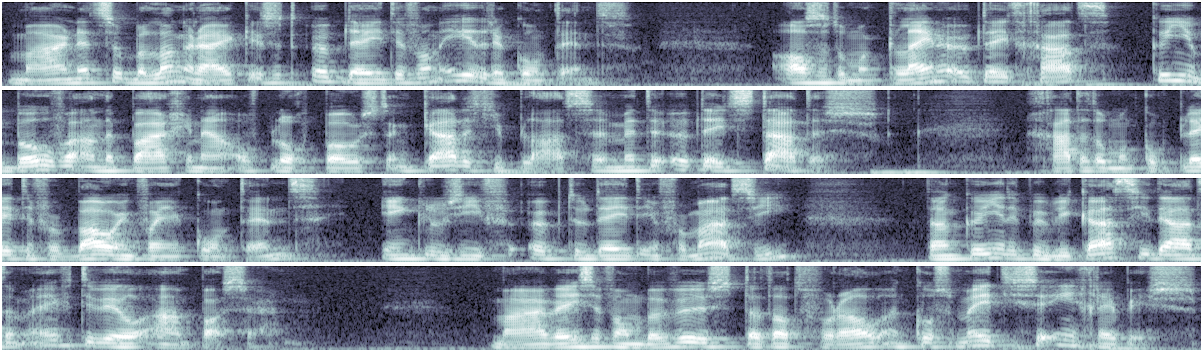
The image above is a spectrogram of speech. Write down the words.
maar net zo belangrijk is het updaten van eerdere content. Als het om een kleine update gaat, kun je bovenaan de pagina of blogpost een kadertje plaatsen met de update status. Gaat het om een complete verbouwing van je content, inclusief up-to-date informatie, dan kun je de publicatiedatum eventueel aanpassen. Maar wees ervan bewust dat dat vooral een cosmetische ingreep is.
